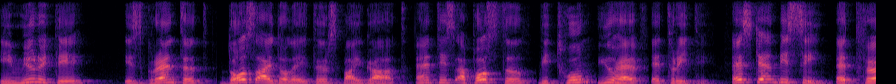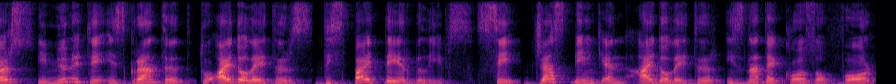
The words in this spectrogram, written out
Immunity is granted those idolaters by God and his apostle with whom you have a treaty. As can be seen, at first, immunity is granted to idolaters despite their beliefs. See, just being an idolater is not a cause of war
